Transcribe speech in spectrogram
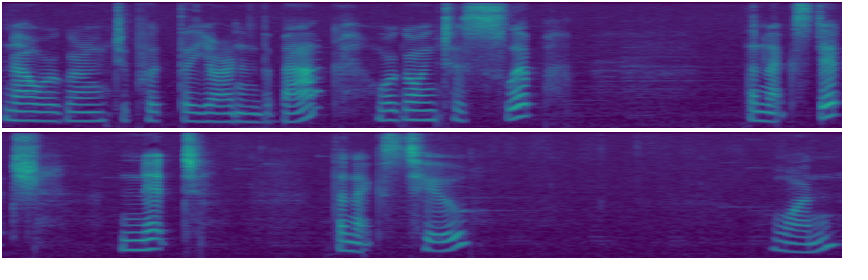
Now we're going to put the yarn in the back. We're going to slip the next stitch knit the next two. One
